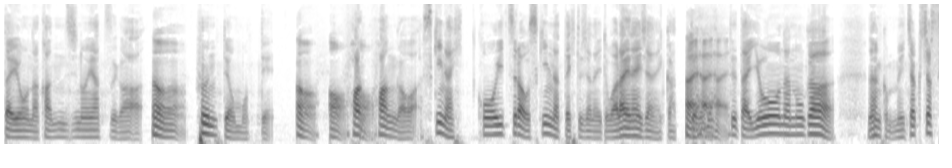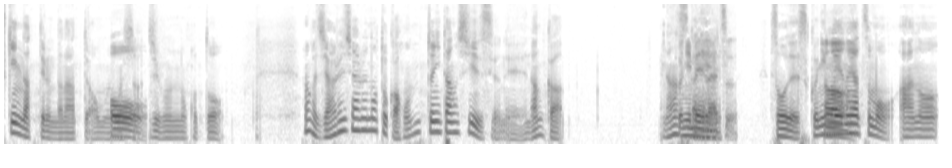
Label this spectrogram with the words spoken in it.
たような感じのやつが、うんうん。ふんって思って、うんうん。ファン、ファンがは好きな人、こいつらを好きになった人じゃないと笑えないじゃないかってはいはいはい思ってたようなのが、なんかめちゃくちゃ好きになってるんだなって思いました。自分のこと。なんかジャルジャルのとか本当に楽しいですよね。なんか、なんす国かね。名のやつ？そうです。国名のやつも、あの、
